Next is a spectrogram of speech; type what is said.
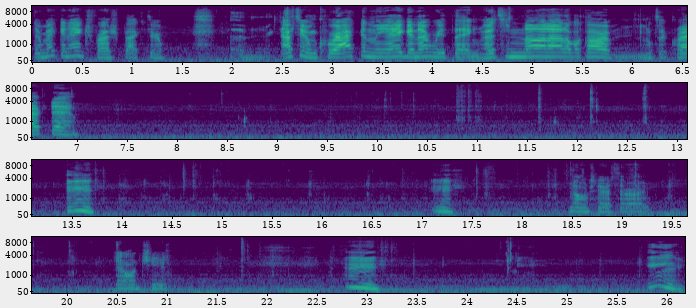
They're making eggs fresh back there. I see them cracking the egg and everything. It's not out of a carton. It's a cracked egg. Mmm. Mmm. No third. Yellow cheese. Mmm. Mmm.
